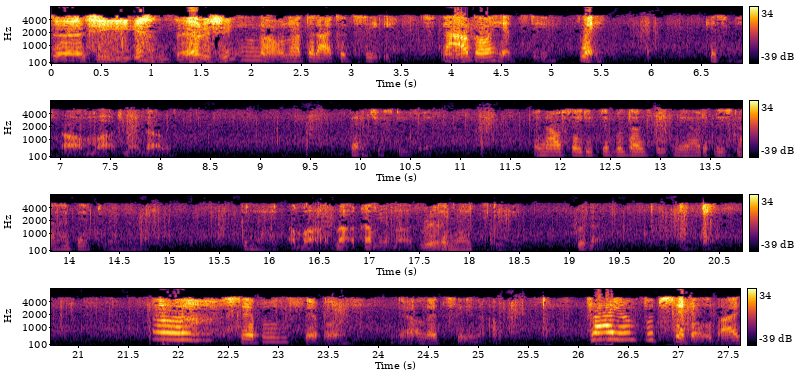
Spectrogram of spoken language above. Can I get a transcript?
uh, she isn't there, is she? No, not that I could see. Now, go ahead, Steve. Wait. Kiss me. Oh, Marge, my darling. Thank you, Stevie. And now, if Lady Sybil does beat me out, at least I'll have that to remember. Good night. Oh, Marge, now, come here, Marge. Really. Good night, Steve. Good night. Ah, Sybil, Sybil. Well, let's see now. Triumph of Sybil by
